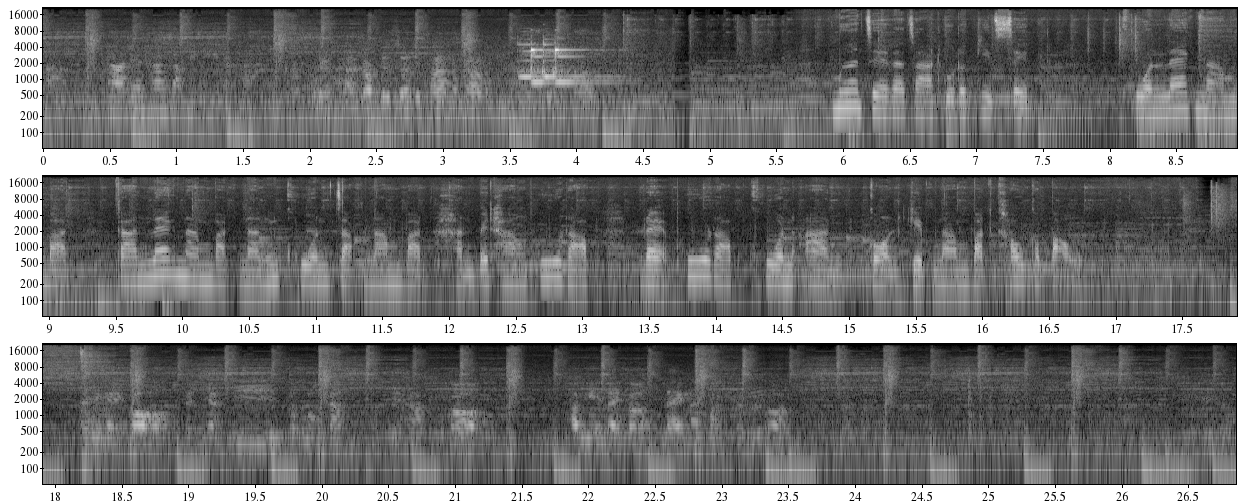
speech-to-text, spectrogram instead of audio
ค่ะค่ะเดินทางกลับดีๆนะคะ เดินทางกลับโดยสวัสดิภาพนะครับครับเมื่อเจรจาธุรกิจเสร็จ ควรแลกนามบัตร การแลกนามบัตรนั้นควรจับนามบัตรหันไปทางผู้รับ และผู้รับควรอ่านก่อนเก็บนามบัตรเข้ากระเป๋า ก็ถ้ามีอะไรก็แลกนามบัตรกันไว้ก่อนโอเคครับ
